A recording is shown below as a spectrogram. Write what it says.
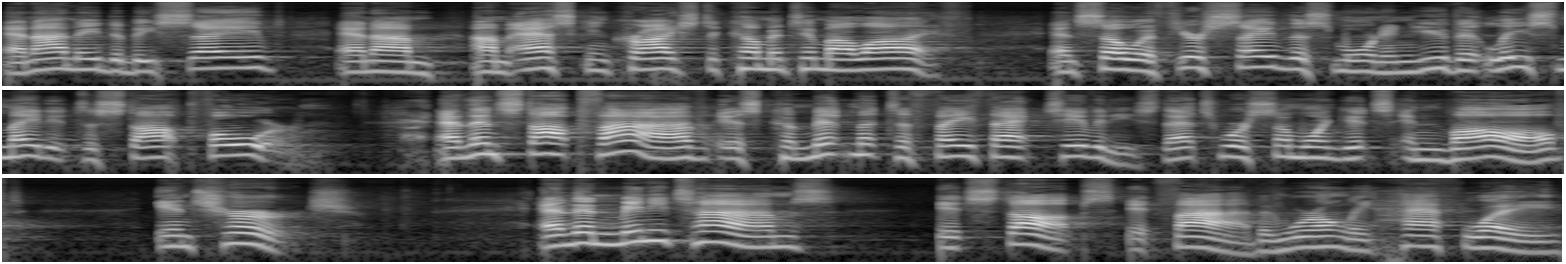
and I need to be saved, and I'm, I'm asking Christ to come into my life. And so, if you're saved this morning, you've at least made it to stop four. And then stop five is commitment to faith activities. That's where someone gets involved in church. And then many times it stops at five, and we're only halfway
